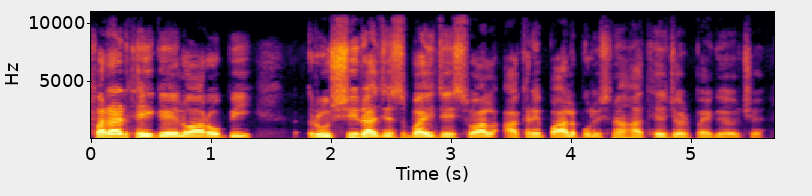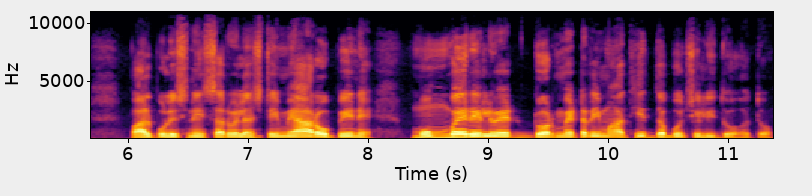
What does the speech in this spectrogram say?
ફરાર થઈ ગયેલો આરોપી ઋષિ રાજેશભાઈ જયસ્વાલ આખરે પાલ પોલીસના હાથે ઝડપાઈ ગયો છે. પાલ પોલીસની સર્વેલન્સ ટીમે આરોપીને મુંબઈ રેલવે ડોર્મેટરીમાંથી દબોચી લીધો હતો.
